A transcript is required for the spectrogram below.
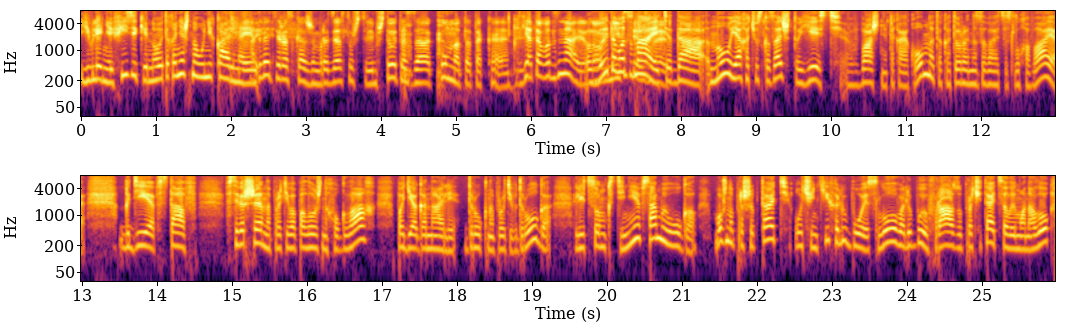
явление физики, но это, конечно, уникальное. А давайте расскажем радиослушателям, что это за комната такая. Я-то вот знаю. Вы-то вот знаете, знают. да. Ну, я хочу сказать, что есть в башне такая комната, которая называется слуховая, где, встав в совершенно противоположных углах по диагонали друг напротив друга, лицом к стене, в самый угол, можно прошептать очень тихо любое слово, любую фразу, прочитать целый монолог,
